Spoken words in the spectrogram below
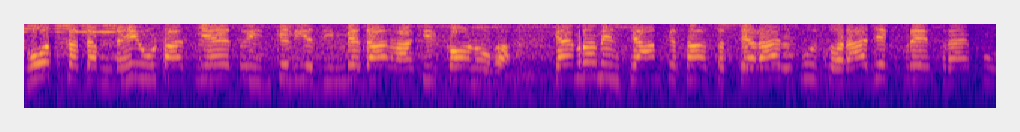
ठोस कदम नहीं उठाती है तो इनके लिए जिम्मेदार आखिर कौन होगा? कैमरामैन श्याम के साथ सत्याराजपुर स्वराज एक्सप्रेस रायपुर।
